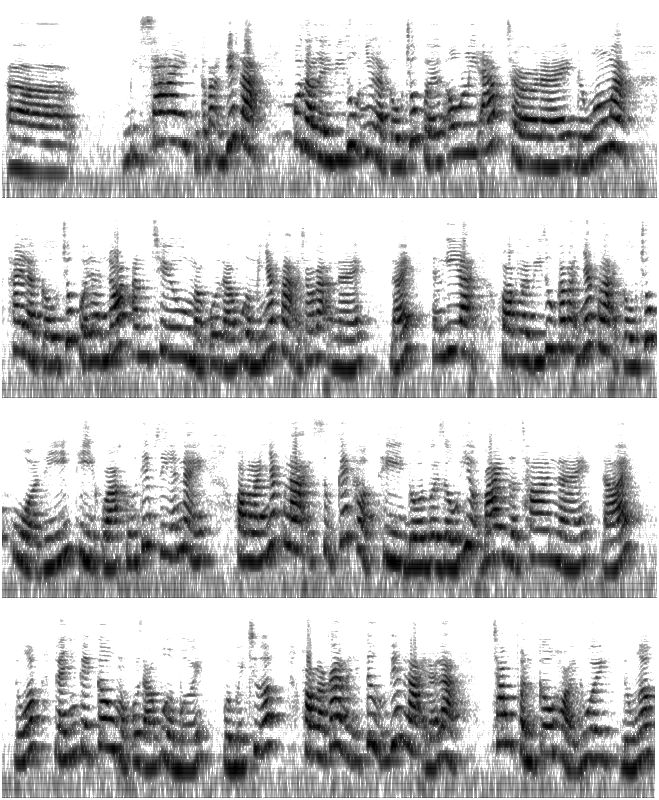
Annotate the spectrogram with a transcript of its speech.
uh, bị sai thì các bạn viết lại. Cô giáo lấy ví dụ như là cấu trúc với only after này, đúng không ạ? Hay là cấu trúc với là not until mà cô giáo vừa mới nhắc lại cho bạn này. Đấy sẽ ghi lại. Hoặc là ví dụ các bạn nhắc lại cấu trúc của gì, thì quá khứ tiếp diễn này. Hoặc là nhắc lại sự kết hợp thì đối với dấu hiệu by the time này. Đấy, đúng không? Là những cái câu mà cô giáo vừa mới vừa mới chữa. Hoặc là các bạn hãy tự viết lại, đó là trong phần câu hỏi đuôi đúng không?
